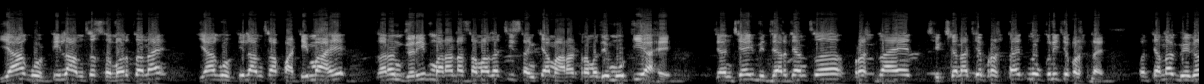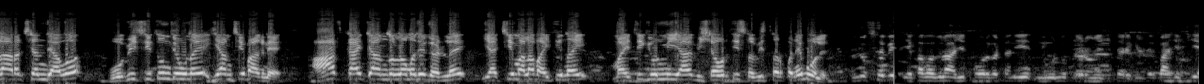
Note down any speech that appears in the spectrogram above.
या गोष्टीला आमचं समर्थन आहे या गोष्टीला आमचा पाठिंबा आहे. कारण गरीब मराठा समाजाची संख्या महाराष्ट्रामध्ये मोठी आहे. त्यांच्याही विद्यार्थ्यांचं प्रश्न आहेत शिक्षणाचे प्रश्न आहेत नोकरीचे प्रश्न आहेत. पण त्यांना वेगळं आरक्षण द्यावं ओबीसीतून देऊ नये ही आमची मागणी आहे. आज काय त्या आंदोलनामध्ये घडलंय याची मला माहिती नाही. माहिती घेऊन मी या विषयावरती सविस्तरपणे बोलेन. लोकसभेत एका बाजूला अजित पवार गटाने निवडणूक लढवण्याची तयारी केली तर भाजपची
